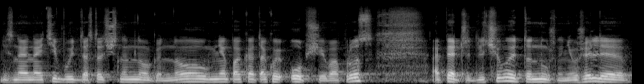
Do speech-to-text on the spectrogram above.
не знаю, найти, будет достаточно много. Но у меня пока такой общий вопрос. Опять же, для чего это нужно? Неужели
